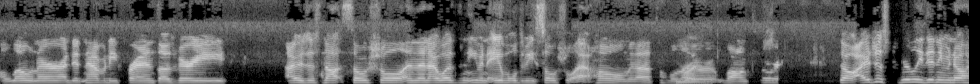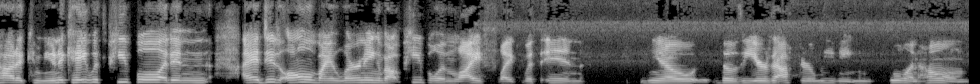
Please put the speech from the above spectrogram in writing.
a loner. I didn't have any friends. I was very. I was just not social, and then I wasn't even able to be social at home, and that's a whole other long story. So I just really didn't even know how to communicate with people. I didn't. I did all of my learning about people in life like within, you know, those years after leaving school and home.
